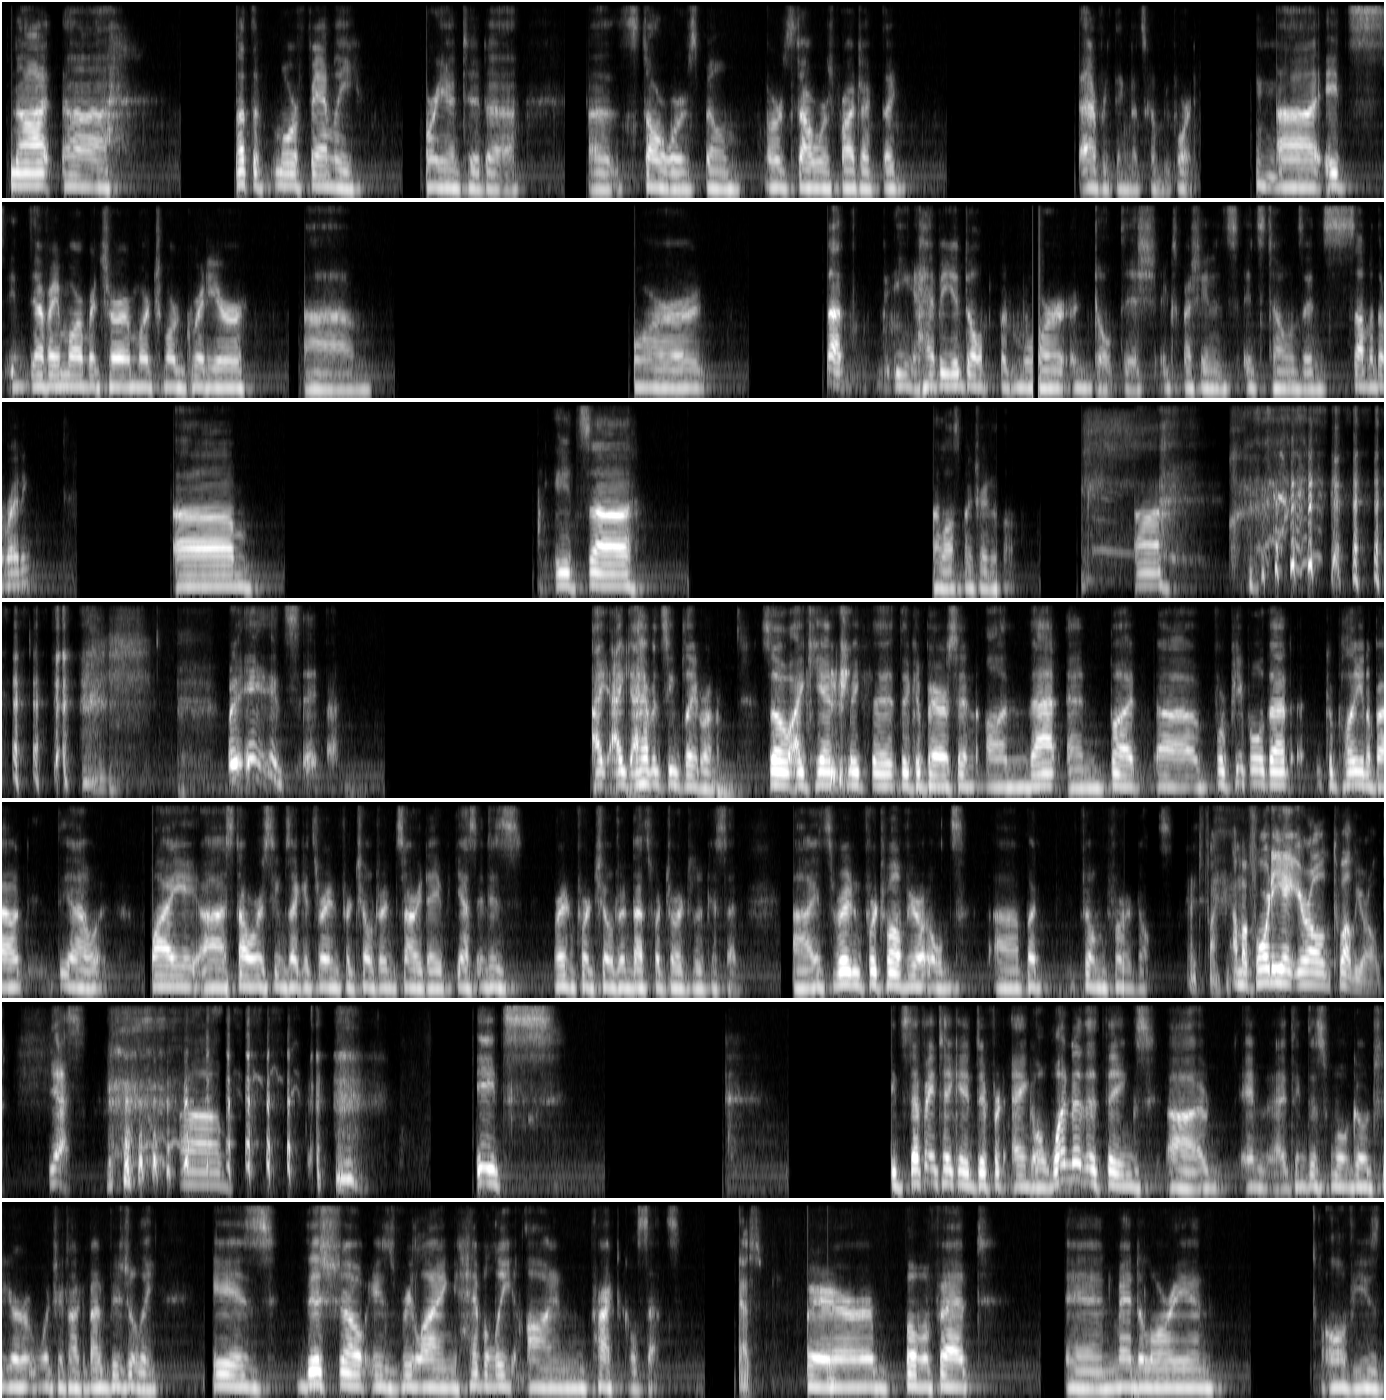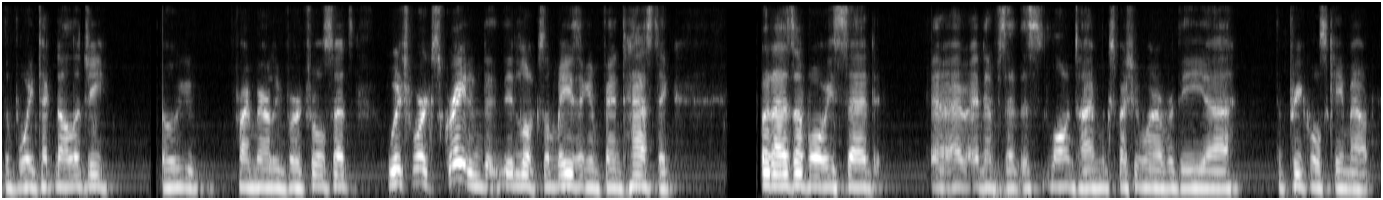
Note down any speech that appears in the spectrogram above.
not uh, not the more family oriented uh, uh Star Wars film or Star Wars project like everything that's come before it. Mhm. Uh, it's it's definitely more mature, much more grittier, um, more not being heavy adult, but more adultish, especially in its its tones and some of the writing. Um, it's uh, I lost my train of thought. Uh. But it, it's it, I, I I haven't seen Blade Runner, so I can't make the the comparison on that end. But uh, for people that complain about you know why uh, Star Wars seems like it's written for children, sorry Dave. Yes, it is written for children. That's what George Lucas said. Uh, it's written for 12 year olds, uh, but filmed for adults. That's fine. I'm a 48 year old, 12 year old. Yes. Um, it's it's definitely taking a different angle. One of the things, uh, and I think this will go to your what you're talking about visually, is this show is relying heavily on practical sets. Yes. Where Boba Fett and Mandalorian all have used the void technology, so you primarily virtual sets, which works great and it looks amazing and fantastic. But as I've always said, uh, and I've said this a long time, especially whenever the uh, the prequels came out,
